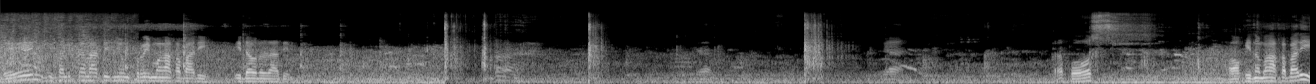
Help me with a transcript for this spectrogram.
Then, ibalik na natin yung frame mga kabady. I-down na natin. Yan. Yan. Tapos, okay na mga kabady.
